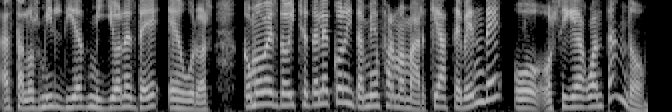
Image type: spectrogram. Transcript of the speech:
hasta los 1.010 millones de euros. ¿Cómo ves Deutsche Telekom y también Farmamar? ¿Qué hace? ¿Vende o, sigue aguantando?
